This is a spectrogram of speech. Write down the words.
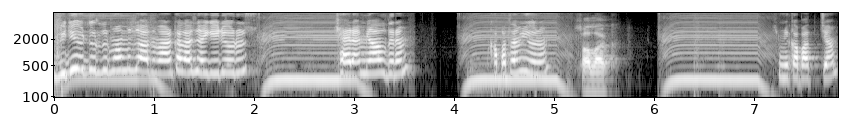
Videoyu durdurmamız lazım arkadaşlar geliyoruz. Kerem Yaldırım. Kapatamıyorum. Salak. Şimdi kapatacağım.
